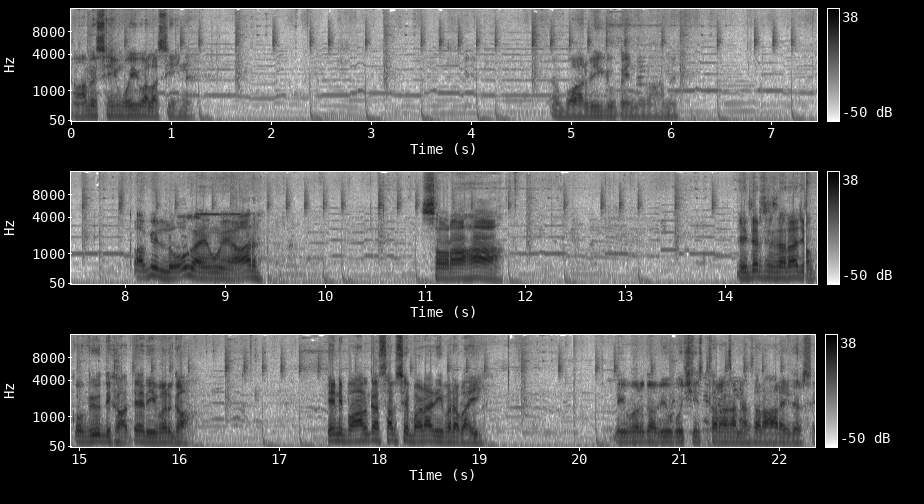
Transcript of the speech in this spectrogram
यहाँ पे सेम वही वाला सीन है। बारबेक्यू का इंतज़ाम है। काफ़ी लोग आए हुए हैं यार। सौराहा। इधर से ज़रा आपको व्यू दिखाते हैं रिवर का। ये नेपाल का सबसे बड़ा रिवर है भाई। रिवर का व्यू कुछ इस तरह का नज़र आ रहा है इधर से।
